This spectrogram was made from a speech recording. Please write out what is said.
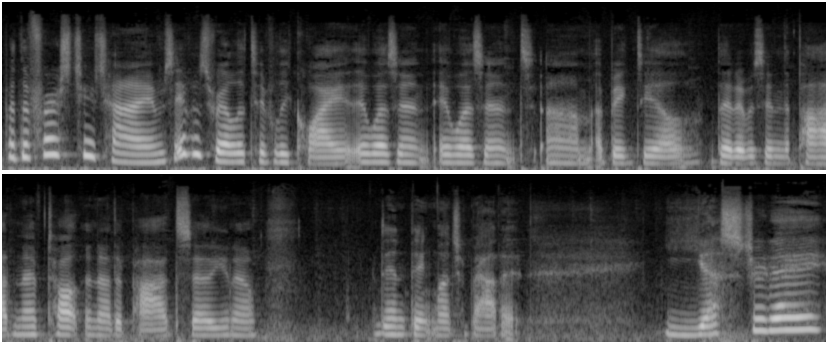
But the first two times, it was relatively quiet. It wasn't it wasn't um, a big deal that it was in the pod, and I've taught in other pods, so you know, didn't think much about it. Yesterday,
